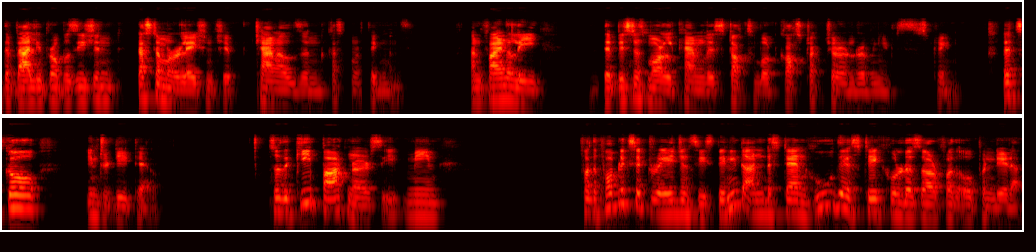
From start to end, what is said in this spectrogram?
the value proposition, customer relationship, channels, and customer segments. And finally, the business model canvas talks about cost structure and revenue stream. Let's go into detail. So the key partners mean for the public sector agencies, they need to understand who their stakeholders are for the open data.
